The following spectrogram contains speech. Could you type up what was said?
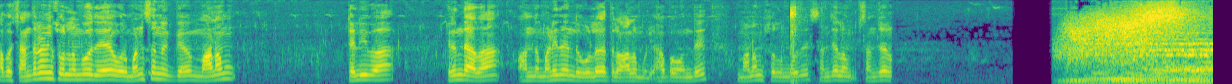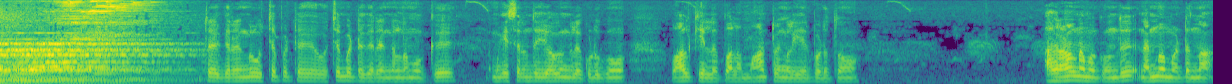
அப்போ சந்திரன் சொல்லும்போது ஒரு மனுஷனுக்கு மனம் தெளிவாக இருந்தால் தான் அந்த மனிதன் இந்த உலகத்தில் வாழ முடியும். அப்போ வந்து மனம் சொல்லும்போது சஞ்சலம் சஞ்சலம் உச்சப்பட்ட கிரகங்கள் உச்சப்பட்ட உச்சப்பட்ட கிரகங்கள் நமக்கு மிக சிறந்த யோகங்களை கொடுக்கும். வாழ்க்கையில் பல மாற்றங்களை ஏற்படுத்தும். அதனால் நமக்கு வந்து நன்மை மட்டும்தான்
